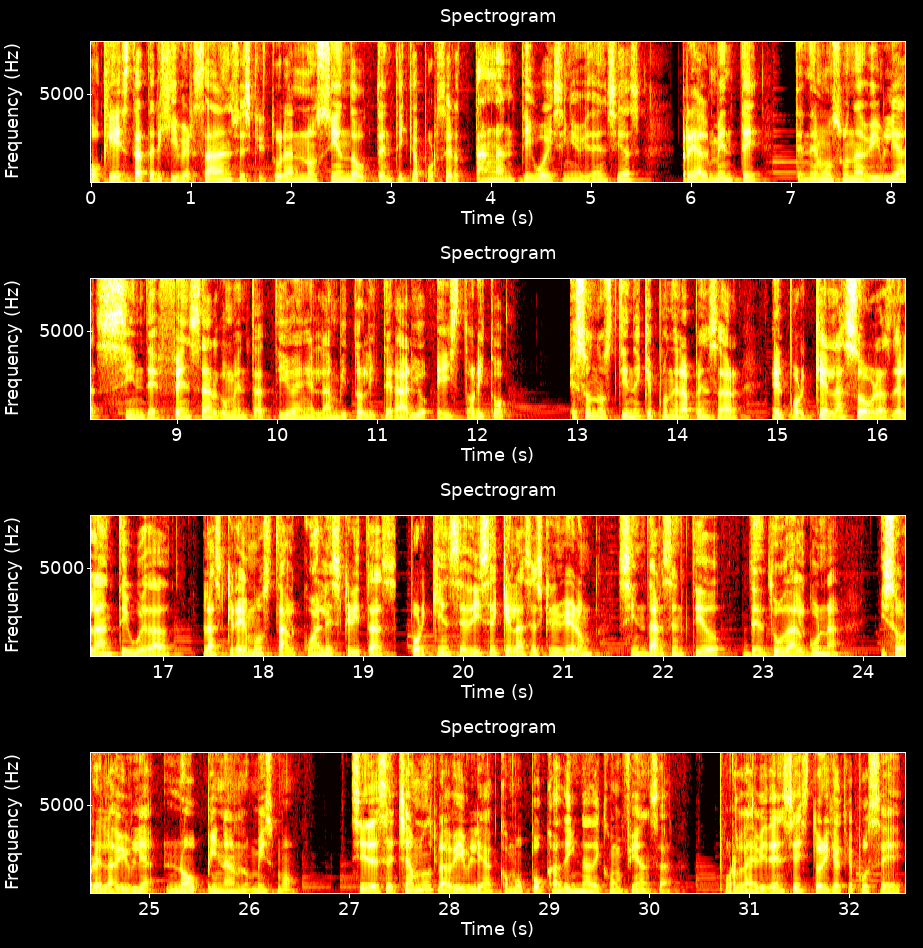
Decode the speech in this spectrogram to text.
o que está tergiversada en su escritura no siendo auténtica por ser tan antigua y sin evidencias, realmente tenemos una Biblia sin defensa argumentativa en el ámbito literario e histórico? Eso nos tiene que poner a pensar el por qué las obras de la antigüedad las creemos tal cual escritas por quien se dice que las escribieron sin dar sentido de duda alguna y sobre la Biblia no opinan lo mismo. Si desechamos la Biblia como poca digna de confianza por la evidencia histórica que posee,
